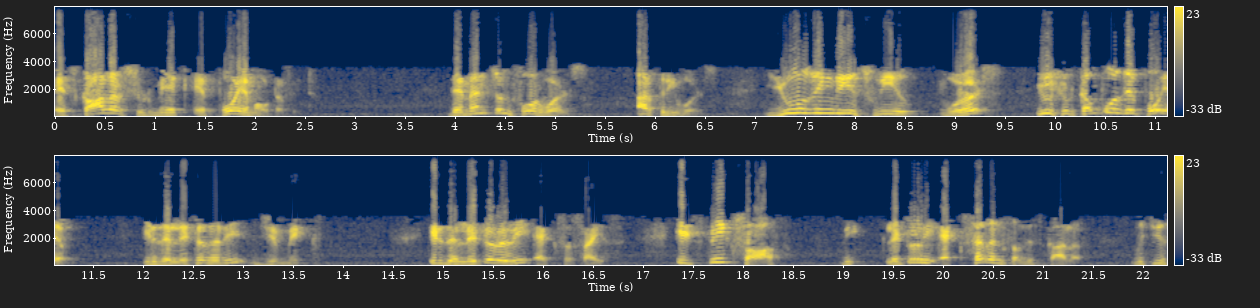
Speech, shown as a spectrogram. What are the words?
a scholar should make a poem out of it. They mention four words or three words. Using these few words, you should compose a poem. It is a literary gimmick. It is a literary exercise. It speaks of the literary excellence of the scholar, which is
